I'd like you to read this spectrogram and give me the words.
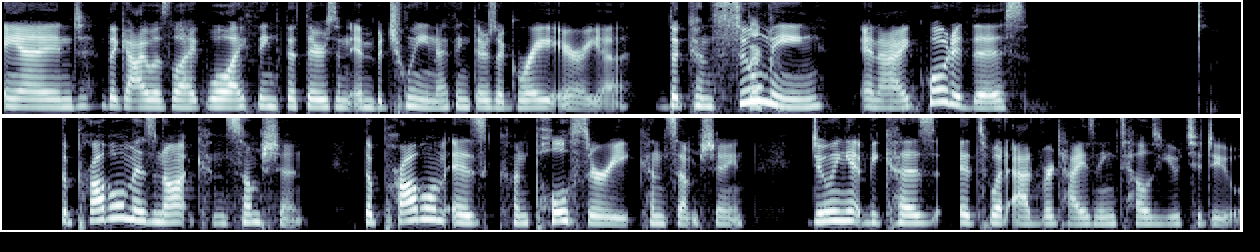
and the guy was like well i think that there's an in between i think there's a gray area the consuming and i quoted this the problem is not consumption the problem is compulsory consumption doing it because it's what advertising tells you to do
